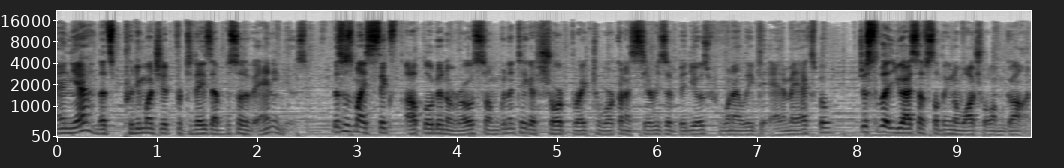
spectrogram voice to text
And yeah, that's pretty much it for today's episode of AniNews. This was my sixth upload in a row, so I'm going to take a short break to work on a series of videos for when I leave to Anime Expo, just so that you guys have something to watch while I'm gone.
